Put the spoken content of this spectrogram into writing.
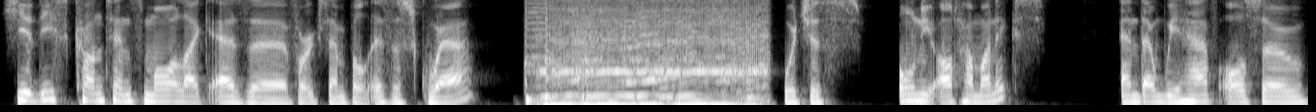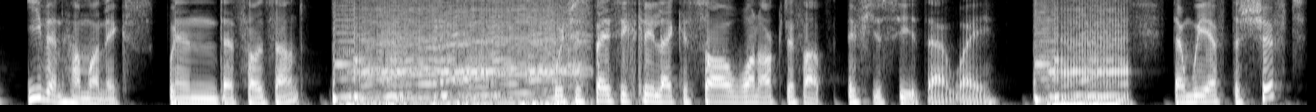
hear these contents more like as a, for example, as a square, which is only odd harmonics. And then we have also even harmonics, and that's how it sounds, which is basically like a saw one octave up, if you see it that way. Then we have the shift.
